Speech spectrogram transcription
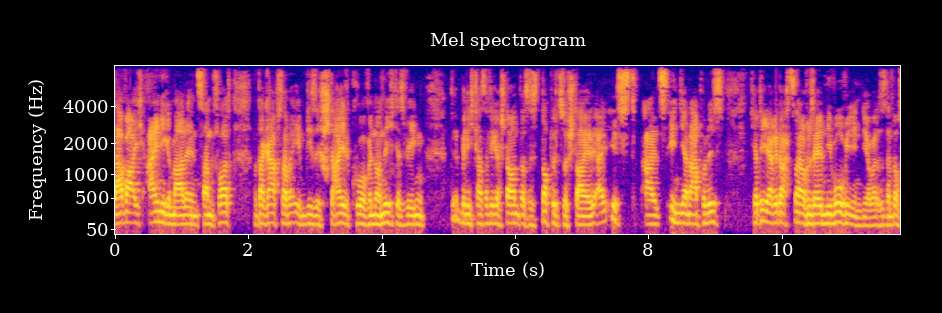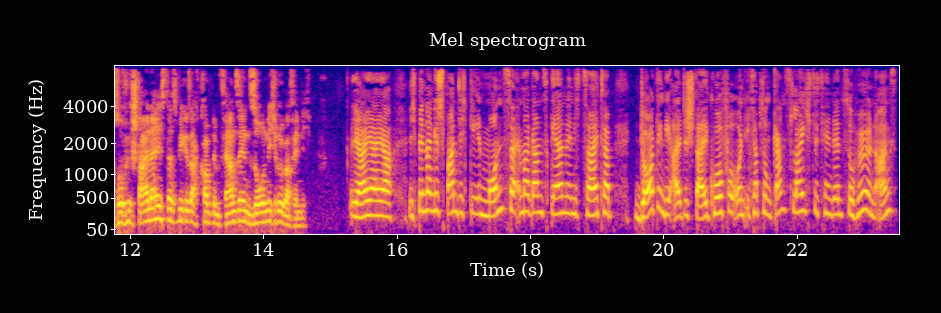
Da war ich einige Male in Sanford und da gab es aber eben diese Steilkurve noch nicht. Deswegen bin ich tatsächlich erstaunt, dass es doppelt so steil ist als Indianapolis. Ich hätte ja gedacht, es sei auf demselben Niveau wie India, aber dass es dann doch so viel steiler ist, das wie gesagt kommt im Fernsehen so nicht rüber, finde ich. Ja, ja, ja. Ich bin dann gespannt. Ich gehe in Monza immer ganz gern, wenn ich Zeit habe, dort in die alte Steilkurve und ich habe so eine ganz leichte Tendenz zur Höhenangst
